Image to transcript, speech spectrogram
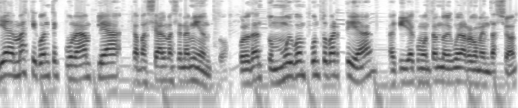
y además que cuenten con una amplia capacidad de almacenamiento. Por lo tanto, muy buen punto de partida, aquí ya comentando alguna recomendación,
